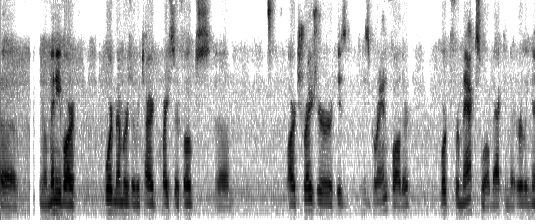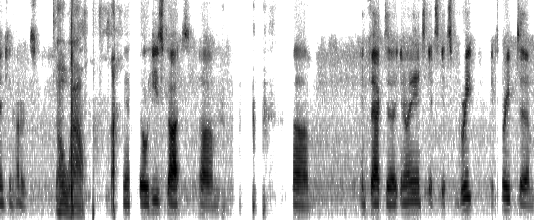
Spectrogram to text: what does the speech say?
uh, you know, many of our board members are retired Chrysler folks. Um, our treasurer, his his grandfather, worked for Maxwell back in the early 1900s. Oh wow! and so he's got, um, uh, in fact, uh, you know, it's it's it's great. It's great. Um,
